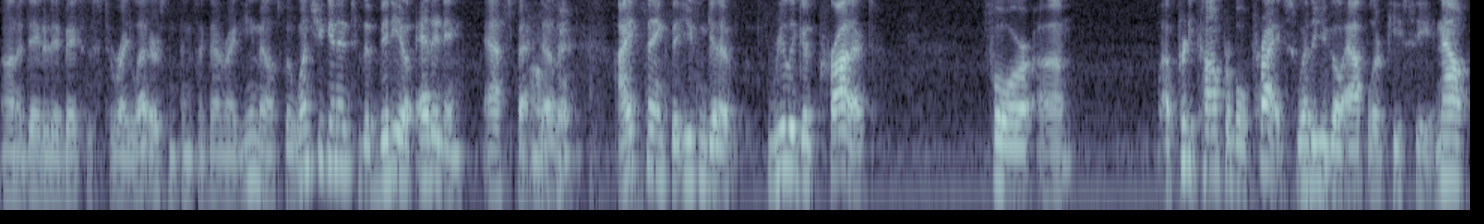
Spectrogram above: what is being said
on a day-to-day basis to write letters and things like that, write emails. But once you get into the video editing aspect of it, I think that you can get a really good product for um, a pretty comparable price, whether you go Apple or PC. Now,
